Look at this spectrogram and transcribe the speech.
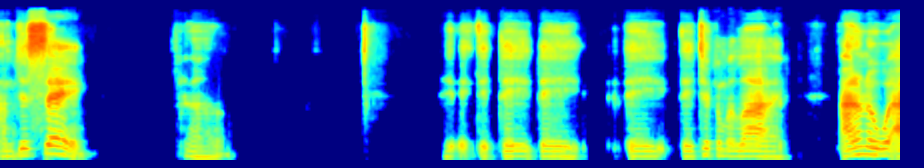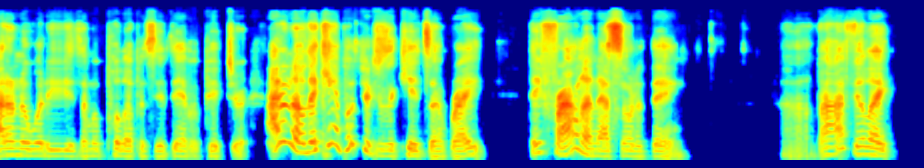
I'm just saying um, they, they they they took him alive. I don't know what I don't know what he is. I'm gonna pull up and see if they have a picture. I don't know. They can't put pictures of kids up, right? They frown on that sort of thing. Uh, but I feel like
